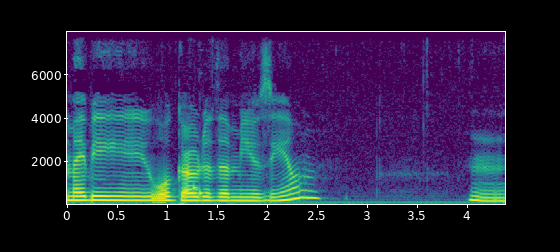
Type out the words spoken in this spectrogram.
Maybe we'll go to the museum? Hmm.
